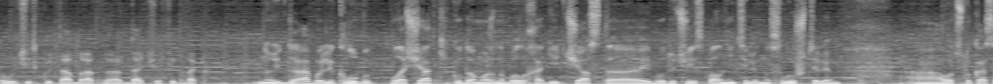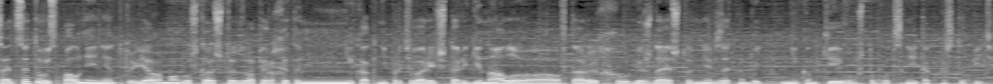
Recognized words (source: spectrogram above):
получить какую-то обратную отдачу, фидбэк. Ну и да, были клубы, площадки, куда можно было ходить часто и будучи исполнителем, и слушателем. А вот что касается этого исполнения, то я могу сказать, что, во-первых, это никак не противоречит оригиналу, а во-вторых, убеждает, что не обязательно быть Ником Кейвом, чтобы вот с ней так поступить.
